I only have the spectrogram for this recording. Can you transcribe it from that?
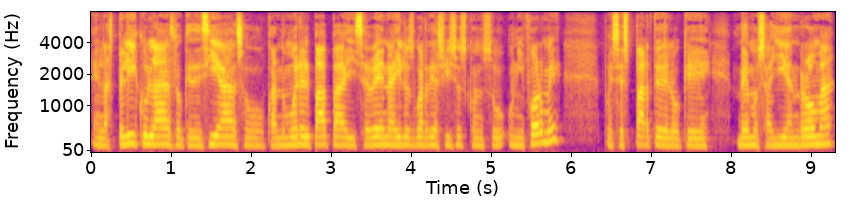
en las películas, lo que decías, o cuando muere el Papa y se ven ahí los guardias suizos con su uniforme, pues es parte de lo que vemos allí en Roma.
